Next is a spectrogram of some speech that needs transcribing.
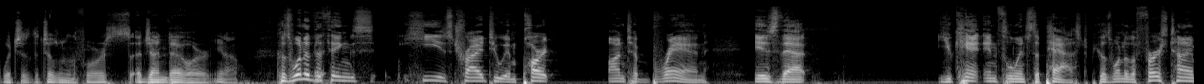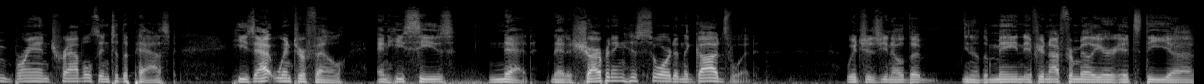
which is the Children of the Forest agenda, or you know, Because one of the uh, things he's tried to impart onto Bran is that you can't influence the past. Because one of the first time Bran travels into the past, he's at Winterfell and he sees Ned. Ned is sharpening his sword in the Godswood, which is you know the you know the main. If you're not familiar, it's the uh,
